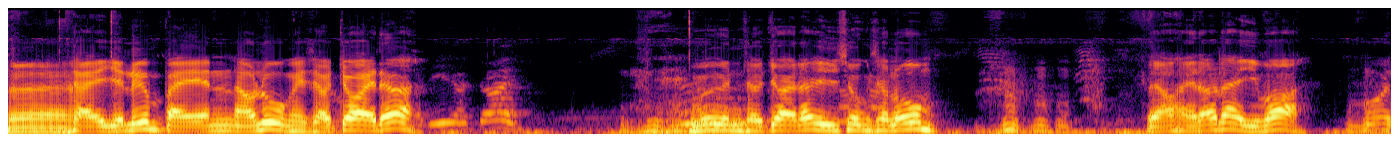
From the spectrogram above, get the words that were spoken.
เออใครอย่าลืมไปเอาลูกให้สาวจอยเด้อดีนะจ้อยมื่นสาวจอยได้ชงชะโลมไปเอาให้เราได้อีกบ่โอ้ย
